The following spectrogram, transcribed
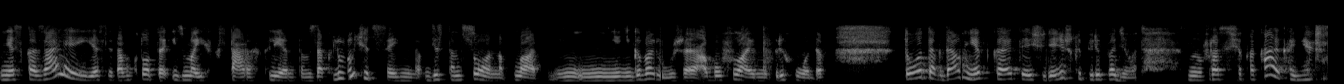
мне сказали, если там кто-то из моих старых клиентов заключится именно дистанционно, платно, не, не говорю уже об офлайне приходах, то тогда мне какая-то еще денежка перепадет. Ну, вопрос еще какая, конечно.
